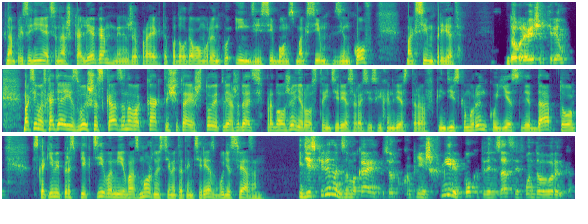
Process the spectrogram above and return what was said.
К нам присоединяется наш коллега, менеджер проекта по долговому рынку Индии Сибонс Максим Зинков. Максим, привет. Добрый вечер, Кирилл. Максим, исходя из вышесказанного, как ты считаешь, стоит ли ожидать продолжения роста интереса российских инвесторов к индийскому рынку? Если да, то с какими перспективами и возможностями этот интерес будет связан? Индийский рынок замыкает пятерку крупнейших в мире по капитализации фондового рынка.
